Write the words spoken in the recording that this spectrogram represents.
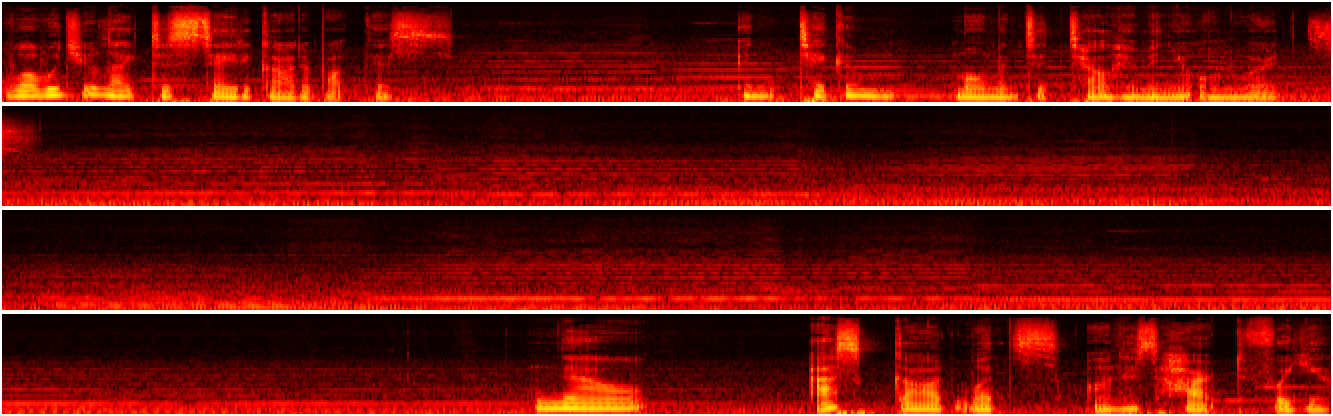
What would you like to say to God about this? And take a moment to tell Him in your own words. Now, ask God what's on His heart for you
